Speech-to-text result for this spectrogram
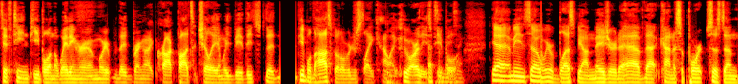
15 people in the waiting room where they'd bring like crock pots of chili and we'd be these the people at the hospital were just like, kind of like, who are these That's people? Amazing. Yeah, I mean, so we were blessed beyond measure to have that kind of support system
